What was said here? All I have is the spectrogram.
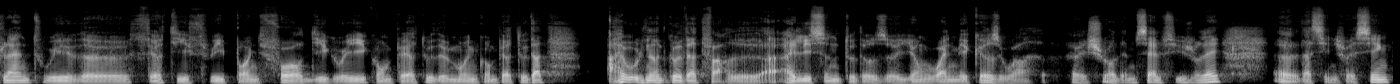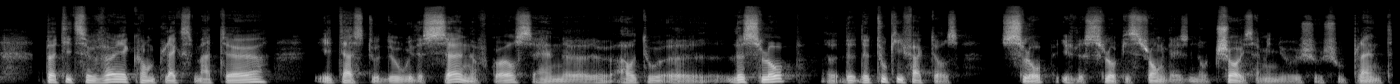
plant with uh, 33.4 degree compared to the moon, compared to that. I will not go that far. I listen to those uh, young winemakers who are very sure themselves usually. Uh, that's interesting. But it's a very complex matter. It has to do with the sun, of course, and uh, how to, uh, the slope, uh, the, the, two key factors. Slope, if the slope is strong, there's no choice. I mean, you should, should plant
